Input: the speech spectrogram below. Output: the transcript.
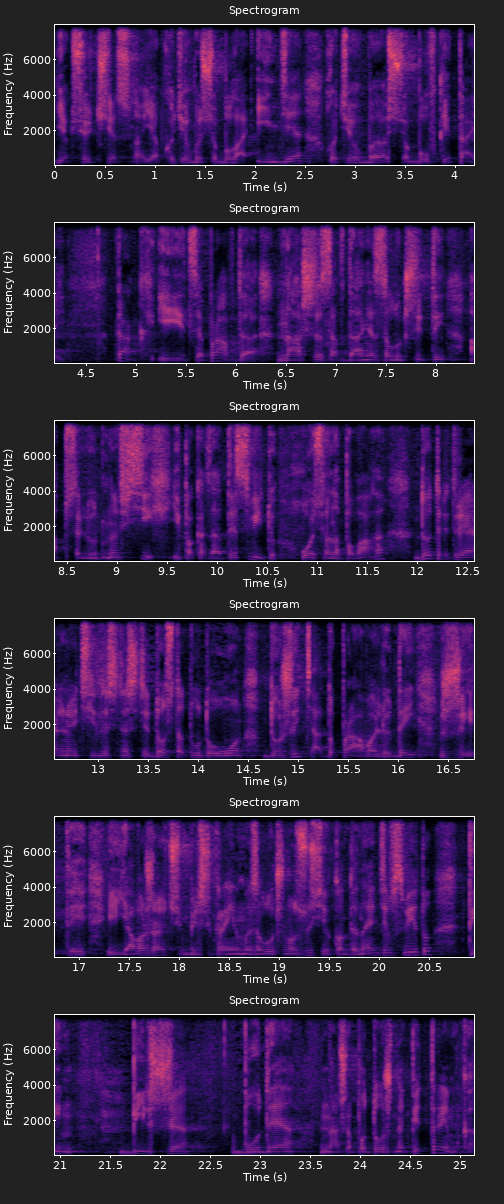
якщо чесно, я б хотів би, щоб була Індія, хотів би, щоб був Китай. Так, і це правда. Наше завдання залучити абсолютно всіх і показати світу. Ось вона повага до територіальної цілісності, до статуту ООН, до життя, до права людей жити. І я вважаю, чим більше країн ми залучимо з усіх континентів світу, тим більше буде наша потужна підтримка.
